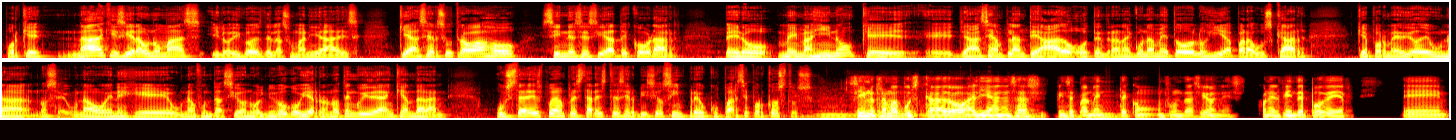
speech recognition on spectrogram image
porque nada quisiera uno más, y lo digo desde las humanidades, que hacer su trabajo sin necesidad de cobrar. Pero me imagino que eh, ya se han planteado o tendrán alguna metodología para buscar que por medio de una, no sé, una ONG, una fundación o el mismo gobierno, no tengo idea en qué andarán, ustedes puedan prestar este servicio sin preocuparse por costos. Sí, nosotros hemos buscado alianzas principalmente con fundaciones, con el fin de poder eh,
